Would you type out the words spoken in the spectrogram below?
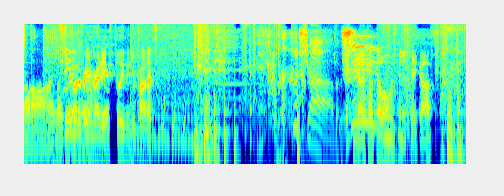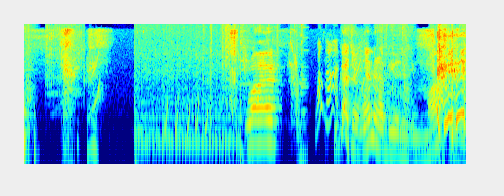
Aw, I like See, I it. got a frame ready. I believe in your product. Good job. yeah, I thought that one was gonna take off. What? Well You guys are women abusers, you monsters.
